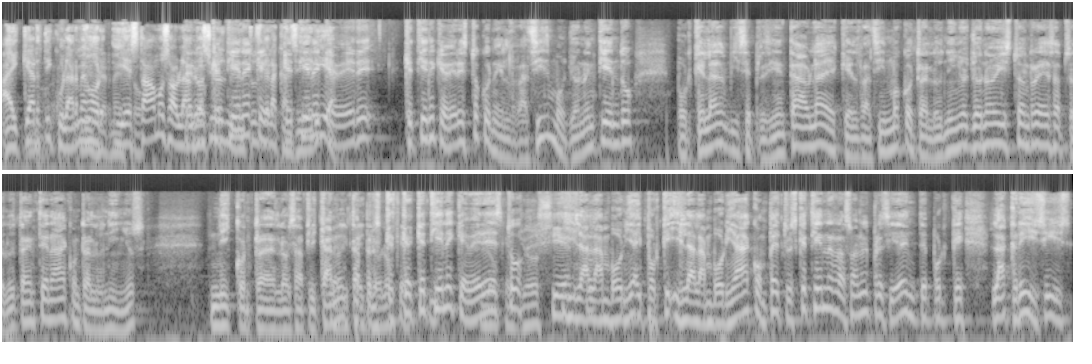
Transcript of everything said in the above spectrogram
hay que articular mejor. Y estábamos hablando hace ¿qué unos minutos que, de la qué tiene que Cancillería. ver, eh, qué tiene que ver esto con el racismo? Yo no entiendo por qué la vicepresidenta habla de que el racismo contra los niños, yo no he visto en redes absolutamente nada contra los niños ni contra los africanos, pero yo es que, que- ¿qué- tiene que ver que esto siento- y la lamboneada y por qué- y la lamboneada con Petro? Es que tiene razón el presidente porque la crisis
